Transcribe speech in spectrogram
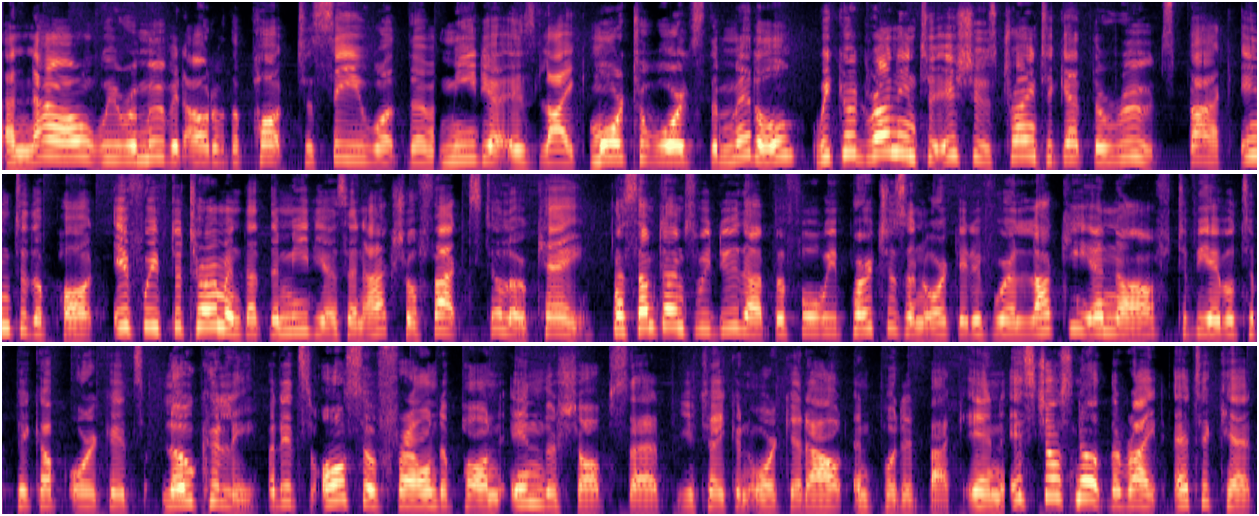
And now we remove it out of the pot to see what the media is like more towards the middle. We could run into issues trying to get the roots back into the pot if we've determined that the media is in actual fact still okay. Now sometimes we do that before we purchase an orchid if we're lucky enough to be able to pick up orchids locally. But it's also frowned upon in the shops that you take an orchid out and put it back in. It's just not the the right etiquette,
